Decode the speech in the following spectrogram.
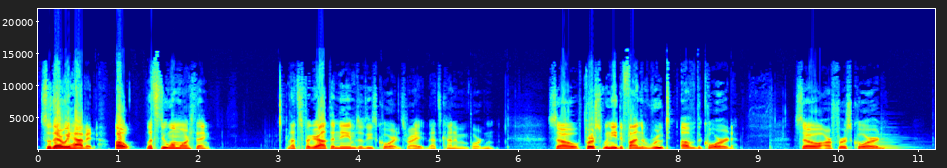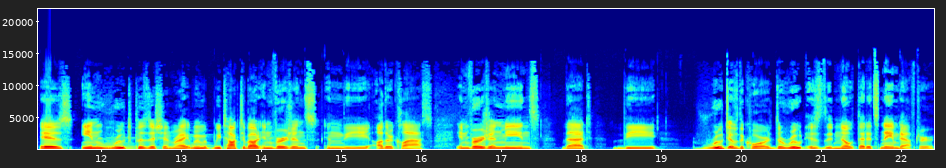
So there we have it. Oh, let's do one more thing. Let's figure out the names of these chords, right? That's kind of important. So first we need to find the root of the chord. So our first chord is in root position, right? We, we talked about inversions in the other class. Inversion means that the root of the chord, the root is the note that it's named after.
